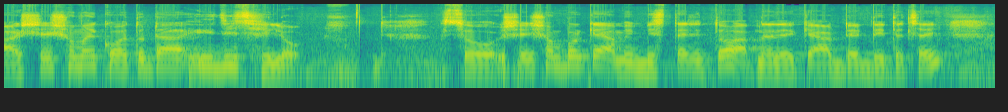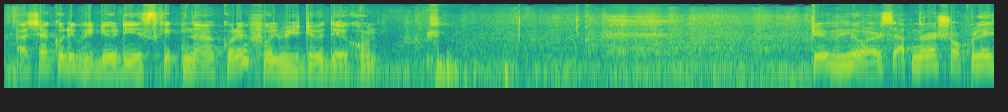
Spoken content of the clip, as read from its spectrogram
আর সেই সময় কতটা ইজি ছিল? সো সেই সম্পর্কে আমি বিস্তারিত আপনাদেরকে আপডেট দিতে চাই। আশা করি ভিডিওটি স্কিপ না করে ফুল ভিডিও দেখুন। প্রিয় ভিউয়ার্স আপনারা সকলেই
